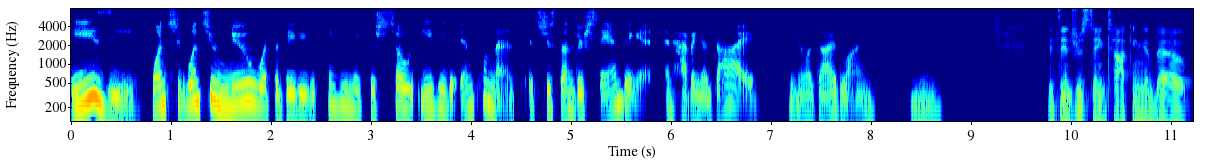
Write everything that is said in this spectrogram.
easy. Once you once you knew what the baby was thinking like they're so easy to implement. It's just understanding it and having a guide you know a guideline. Mm. It's interesting talking about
